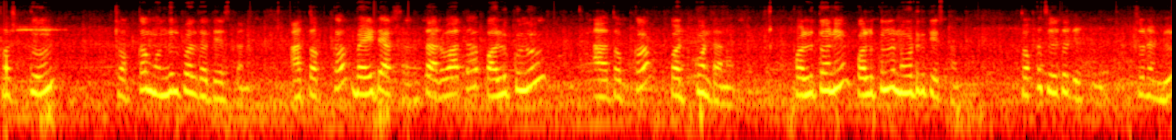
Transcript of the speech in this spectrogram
ఫస్ట్ చొక్క ముందుల పళ్ళతో తీస్తాను. ఆ తొక్క బయట వేస్తాను. తర్వాత పలుకులు ఆ తొక్క పట్టుకుంటాను. పళ్ళుతోని పలుకులు నోటికి తీస్తాను. తొక్క చేతితో తీస్తాను. చూడండి.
